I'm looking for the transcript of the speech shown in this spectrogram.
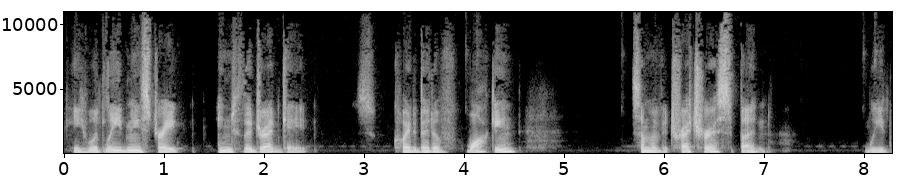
he would lead me straight into the dread gate. It's quite a bit of walking, some of it treacherous, but we'd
